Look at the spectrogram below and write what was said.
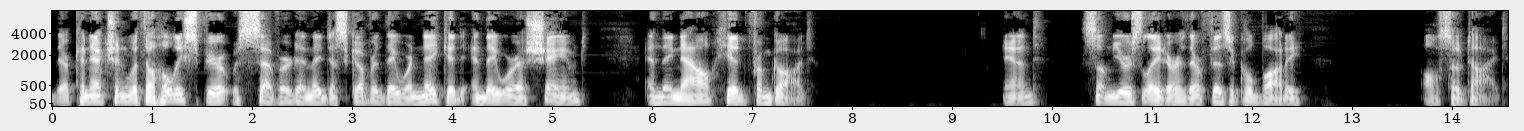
their connection with the Holy Spirit was severed, and they discovered they were naked and they were ashamed, and they now hid from God. And some years later, their physical body also died.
